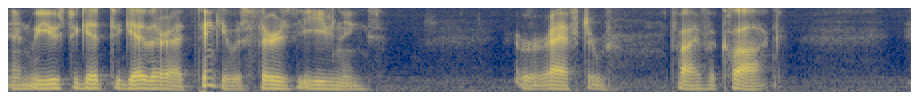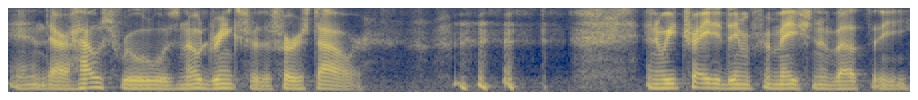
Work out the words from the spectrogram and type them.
and we used to get together. I think it was Thursday evenings, or after five o'clock, and our house rule was no drinks for the first hour. and we traded information about the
